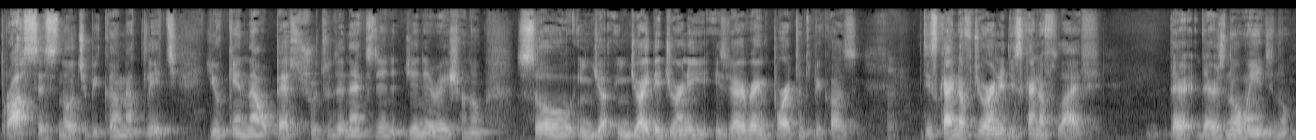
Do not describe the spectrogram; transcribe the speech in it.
process. Know, to become athlete, you can now pass through to the next gen- generation. Know? So enjoy enjoy the journey is very very important because this kind of journey, this kind of life there there's no end, you know.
